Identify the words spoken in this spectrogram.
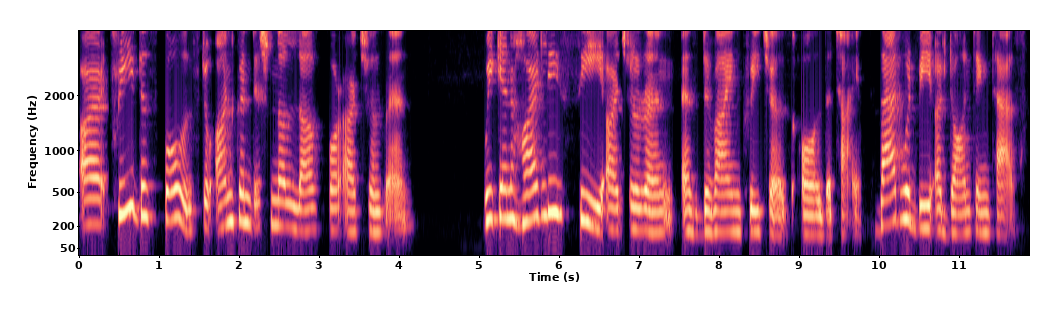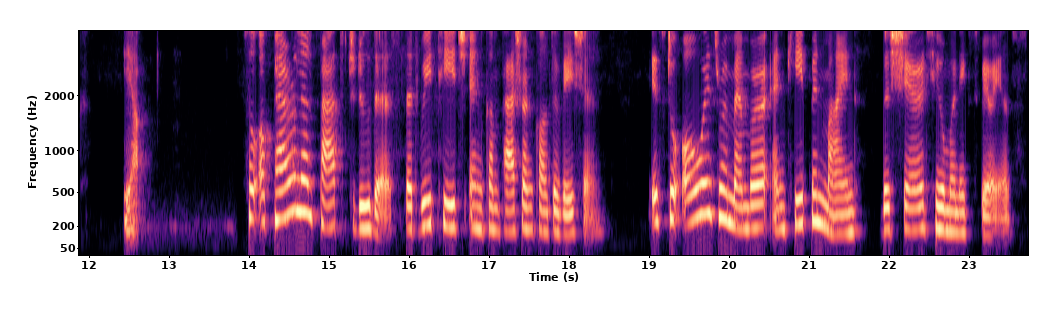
are predisposed to unconditional love for our children, we can hardly see our children as divine creatures all the time. That would be a daunting task. Yeah. So, a parallel path to do this that we teach in compassion cultivation is to always remember and keep in mind the shared human experience.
